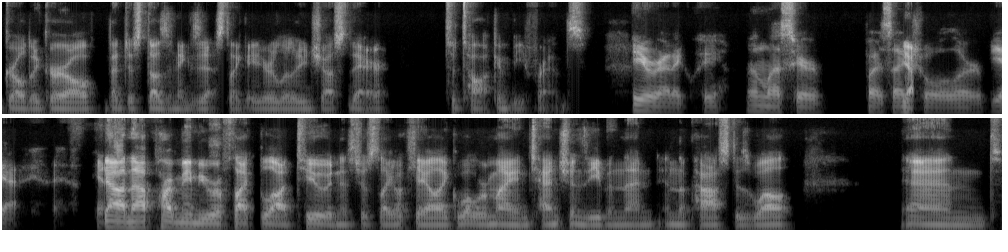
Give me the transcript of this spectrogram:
girl to girl that just doesn't exist like you're literally just there to talk and be friends Theoretically, unless you're bisexual or yeah. Yeah. yeah and that part made me reflect a lot too and it's just like okay like what were my intentions even then in the past as well and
